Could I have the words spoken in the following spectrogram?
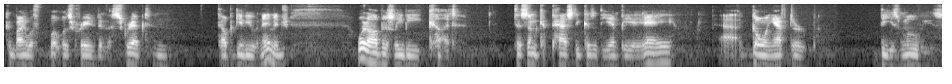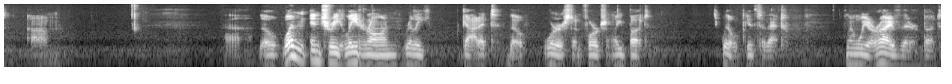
combined with what was created in the script and to help give you an image, would obviously be cut to some capacity because of the MPAA uh, going after these movies. Though one entry later on really got it, though worst, unfortunately, but we'll get to that when we arrive there. But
